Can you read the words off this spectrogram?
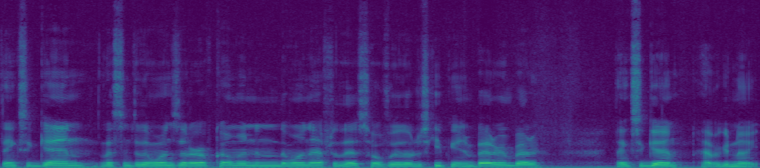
thanks again. Listen to the ones that are upcoming and the one after this. Hopefully, they'll just keep getting better and better. Thanks again. Have a good night.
